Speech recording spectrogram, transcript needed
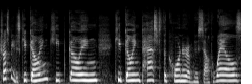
trust me, just keep going, keep going, keep going past the corner of New South Wales.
